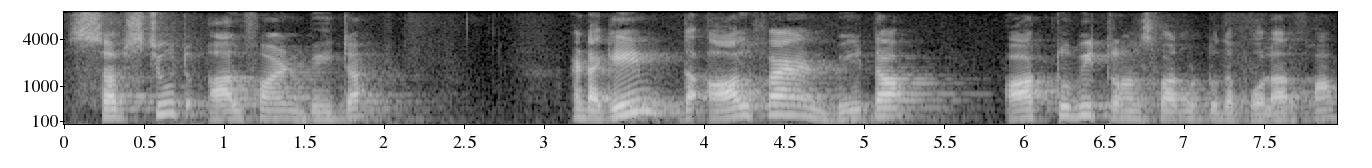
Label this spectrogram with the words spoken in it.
Substitute alpha and beta and again the alpha and beta are to be transformed to the polar form.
